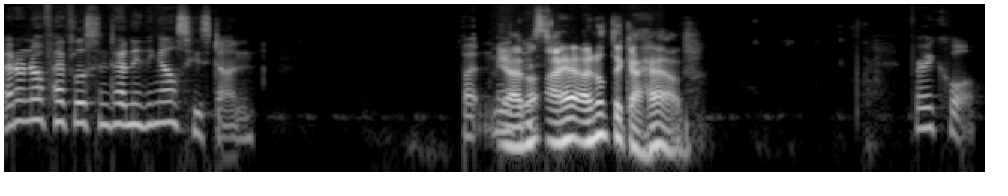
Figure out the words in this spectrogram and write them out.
I don't know if I've listened to anything else he's done, but maybe Yeah, I don't, I, I don't think I have. Very cool.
